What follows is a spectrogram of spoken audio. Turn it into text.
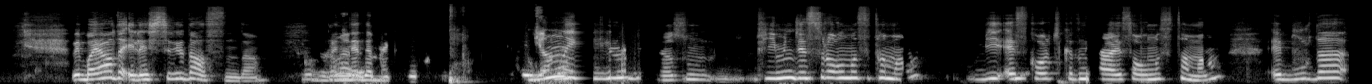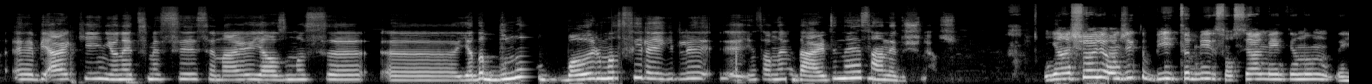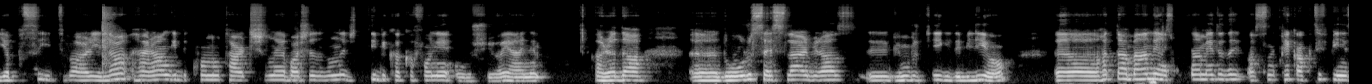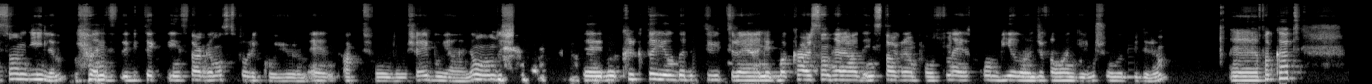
Ve bayağı da eleştirildi aslında. hani ne demek bu? Bununla ilgili ne düşünüyorsun? Filmin cesur olması tamam. Bir escort kadın hikayesi olması tamam. E, burada e, bir erkeğin yönetmesi, senaryo yazması e, ya da bunu bağırmasıyla ilgili e, insanların derdi ne? Sen ne düşünüyorsun? Yani şöyle öncelikle bir tabii sosyal medyanın yapısı itibarıyla herhangi bir konu tartışılmaya başladığında ciddi bir kakafoni oluşuyor. Yani arada e, doğru sesler biraz e, gümbürtüye gidebiliyor. E, hatta ben de yani sosyal medyada aslında pek aktif bir insan değilim. Yani bir tek Instagram'a story koyuyorum. En aktif olduğum şey bu yani. Onun dışında e, 40'ta yılda bir Twitter'a yani bakarsan herhalde Instagram postuna en son bir yıl önce falan girmiş olabilirim. E, fakat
